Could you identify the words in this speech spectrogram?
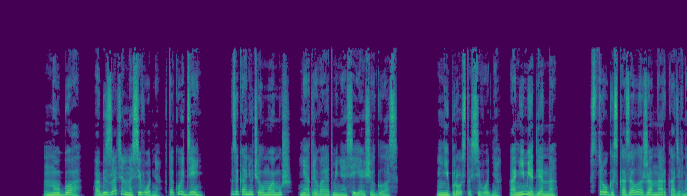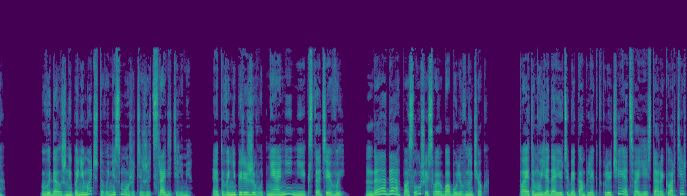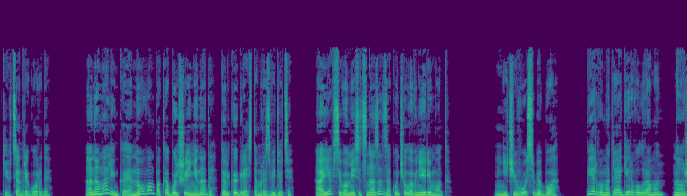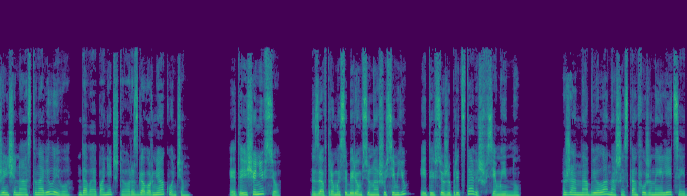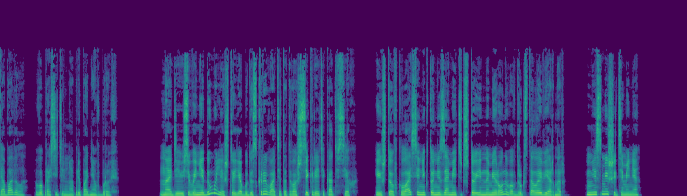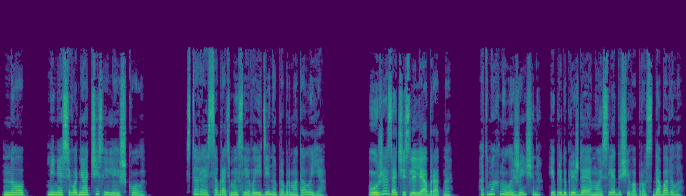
Ну, ба, обязательно сегодня, в такой день, законючил мой муж, не отрывая от меня сияющих глаз. Не просто сегодня, а немедленно, строго сказала Жанна Аркадьевна. Вы должны понимать, что вы не сможете жить с родителями. Этого не переживут ни они, ни, кстати, вы. Да-да, послушай свою бабулю, внучок. Поэтому я даю тебе комплект ключей от своей старой квартирки в центре города. Она маленькая, но вам пока больше и не надо, только грязь там разведете. А я всего месяц назад закончила в ней ремонт. Ничего себе, ба. Первым отреагировал Роман, но женщина остановила его, давая понять, что разговор не окончен. Это еще не все. Завтра мы соберем всю нашу семью и ты все же представишь всем Инну?» Жанна обвела наши сконфуженные лица и добавила, вопросительно приподняв бровь. «Надеюсь, вы не думали, что я буду скрывать этот ваш секретик от всех? И что в классе никто не заметит, что Инна Миронова вдруг стала Вернер? Не смешите меня». «Но меня сегодня отчислили из школы». Стараясь собрать мысли воедино, пробормотала я. «Уже зачислили обратно. Отмахнулась женщина и, предупреждая мой следующий вопрос, добавила.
